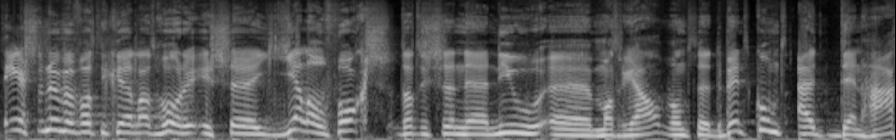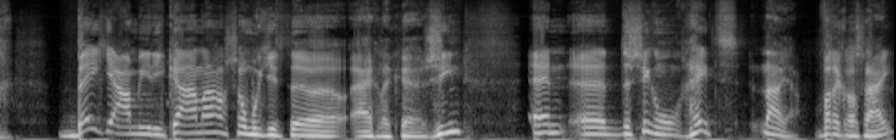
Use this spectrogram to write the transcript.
Het eerste nummer wat ik laat horen is Yellow Fox. Dat is een nieuw materiaal, want de band komt uit Den Haag. Beetje Americana, zo moet je het eigenlijk zien. En de single heet, nou ja, wat ik al zei,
